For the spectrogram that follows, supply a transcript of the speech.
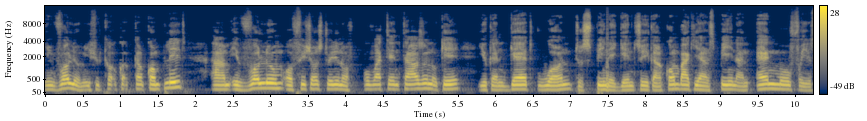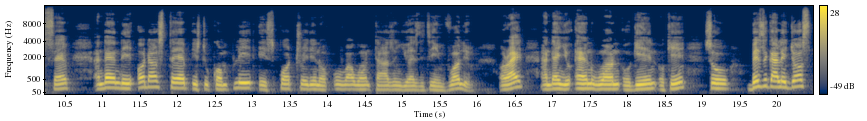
In volume, if you complete um, a volume of futures trading of over 10,000, okay, you can get one to spin again. So you can come back here and spin and earn more for yourself. And then the other step is to complete a spot trading of over 1,000 USDT in volume. All right. And then you earn one again. Okay. So basically just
